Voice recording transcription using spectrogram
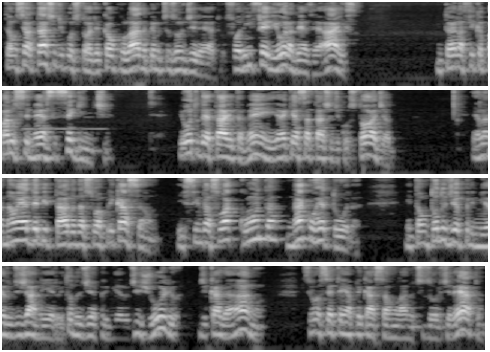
Então, se a taxa de custódia calculada pelo Tesouro Direto for inferior a 10 reais, então ela fica para o semestre seguinte. E outro detalhe também é que essa taxa de custódia ela não é debitada da sua aplicação, e sim da sua conta na corretora. Então, todo dia 1 de janeiro e todo dia 1 de julho de cada ano, se você tem aplicação lá no Tesouro Direto,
